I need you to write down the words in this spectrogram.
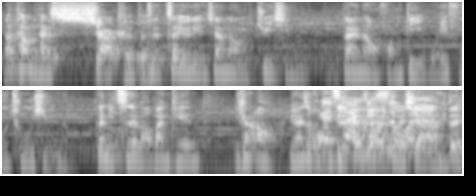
然后他们才下课的，这这有点像那种剧情，古代那种皇帝微服出巡哦，跟你吃了老半天。你看哦，原来是皇帝，原来是对下来，对，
